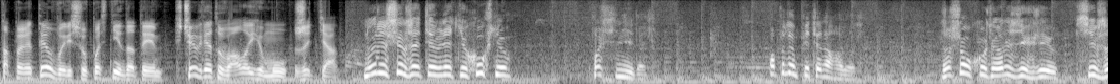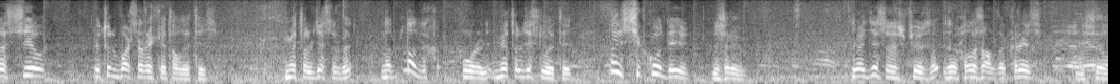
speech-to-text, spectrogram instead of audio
Та перед тим вирішив поснідати, що й врятувало йому життя. Ну, вирішив зайти в літню кухню, поснідати, а потім піти на город. Зайшов в кухню, розігрів, сів за стіл, і тут бачу, ракета летить. Метр 10, ви- на, на уровень, метр 10 летить. Ну і секунди і взрив. Я дійсно глаза закрити. Ну.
